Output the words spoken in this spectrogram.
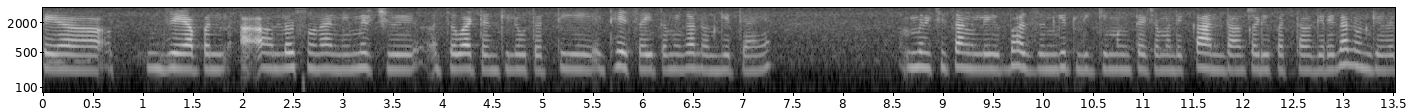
ते जे आपण लसूण आणि मिरचीचं वाटण केलं होतं ती ठेचा इथं मी घालून घेते आहे. मिरची चांगली भाजून घेतली की मग त्याच्यामध्ये कांदा कढीपत्ता वगैरे घालून घेऊयात.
